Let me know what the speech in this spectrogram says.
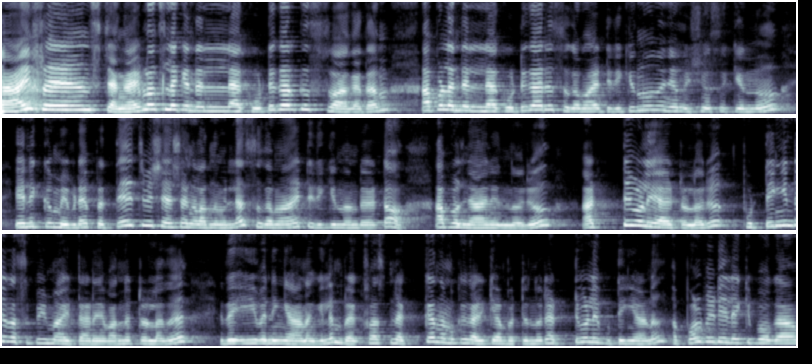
ഹായ് ഫ്രണ്ട്സ് ചങ്ങായി ബ്ലോഗ്സിലേക്ക് എന്റെ എല്ലാ കൂട്ടുകാർക്കും സ്വാഗതം. അപ്പോൾ എന്റെ എല്ലാ കൂട്ടുകാരും സുഖമായിട്ടിരിക്കുന്നു എന്ന് ഞാൻ വിശ്വസിക്കുന്നു. എനിക്കും ഇവിടെ പ്രത്യേകിച്ച് വിശേഷങ്ങളൊന്നുമില്ല സുഖമായിട്ടിരിക്കുന്നുണ്ട് കേട്ടോ. അപ്പോൾ ഞാൻ ഇന്നൊരു അടിപൊളിയായിട്ടുള്ളൊരു പുട്ടിങ്ങിന്റെ റെസിപ്പിയുമായിട്ടാണ് വന്നിട്ടുള്ളത്. ഇത് ഈവനിങ് ആണെങ്കിലും ബ്രേക്ക്ഫാസ്റ്റിനൊക്കെ നമുക്ക് കഴിക്കാൻ പറ്റുന്ന ഒരു അടിപൊളി പുട്ടിങ്ങാണ്. അപ്പോൾ വീഡിയോയിലേക്ക് പോകാം.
